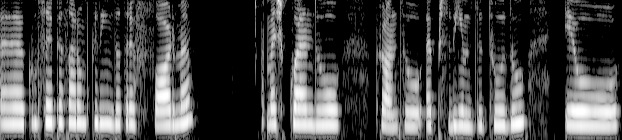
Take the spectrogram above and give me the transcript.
uh, comecei a pensar um bocadinho de outra forma, mas quando, pronto, apercebi-me de tudo, eu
